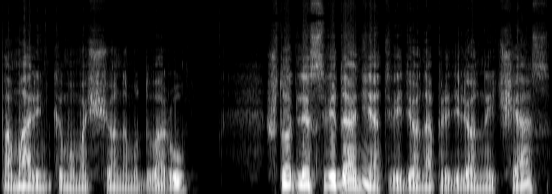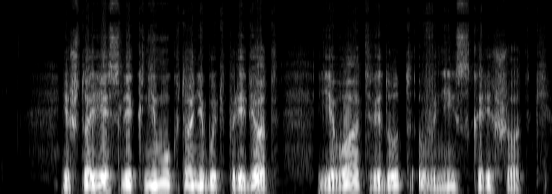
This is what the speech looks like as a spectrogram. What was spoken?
по маленькому мощеному двору, что для свидания отведен определенный час, и что если к нему кто-нибудь придет, его отведут вниз к решетке.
